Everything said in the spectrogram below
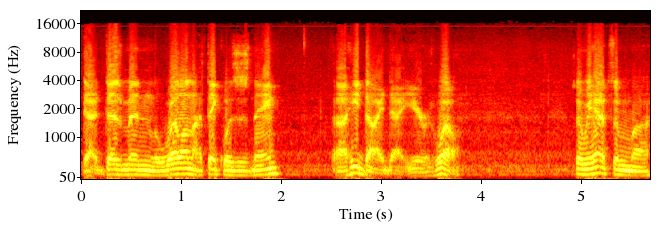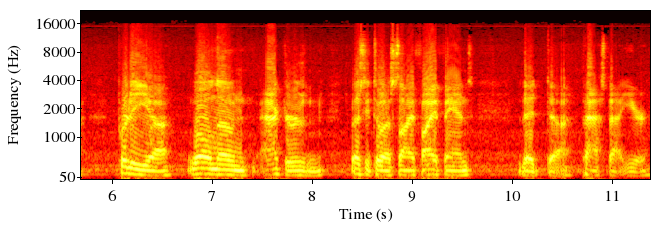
that Desmond Llewellyn, I think was his name, uh, he died that year as well. So we had some uh, pretty uh, well-known actors, and especially to us sci-fi fans, that uh, passed that year.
